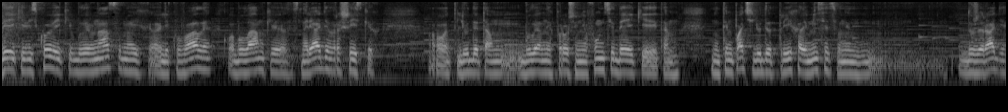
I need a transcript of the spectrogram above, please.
Деякі військові, які були в нас, ми їх е, лікували, обуламки снарядів рашистських. От, люди там були в них порушення функцій деякі. Там, ну, тим паче люди от приїхали місяць, вони дуже раді.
